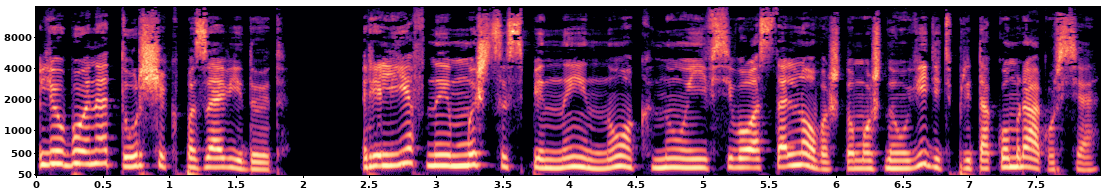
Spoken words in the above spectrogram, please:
Любой натурщик позавидует. Рельефные мышцы спины, ног, ну и всего остального, что можно увидеть при таком ракурсе.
